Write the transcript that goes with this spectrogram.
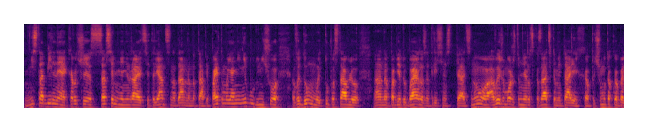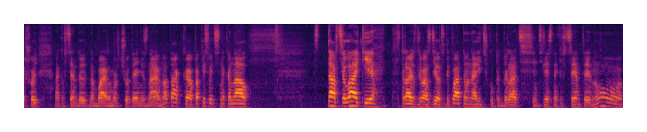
нестабильные. Короче, совсем мне не нравятся итальянцы на данном этапе. Поэтому я не, не буду ничего выдумывать. Тупо ставлю а, на победу Байера за 3.75. Ну, а вы же можете мне рассказать в комментариях, а, почему такой большой коэффициент дают на Байер. Может, чего-то я не знаю. Ну, а так, подписывайтесь на канал. Ставьте лайки. Стараюсь для вас сделать адекватную аналитику, подбирать интересные коэффициенты. Ну,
